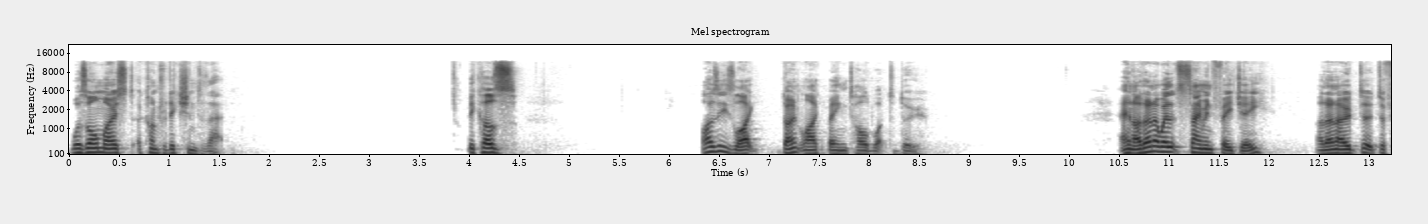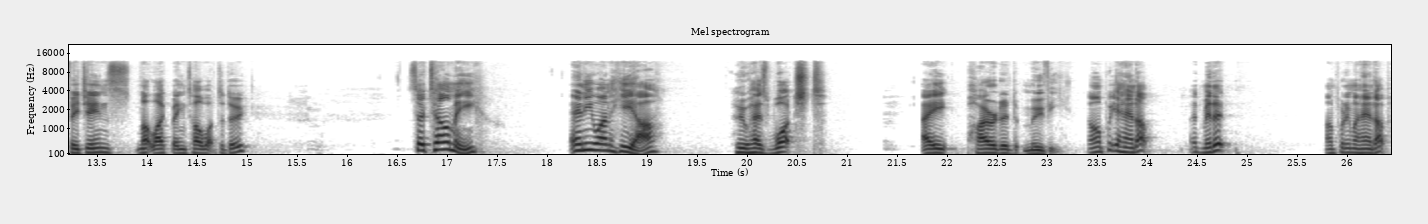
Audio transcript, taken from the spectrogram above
was almost a contradiction to that. Because Aussies like, don't like being told what to do. And I don't know whether it's the same in Fiji, I don't know, do, do Fijians not like being told what to do? So tell me, anyone here who has watched a pirated movie? Go on, put your hand up. Admit it. I'm putting my hand up.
